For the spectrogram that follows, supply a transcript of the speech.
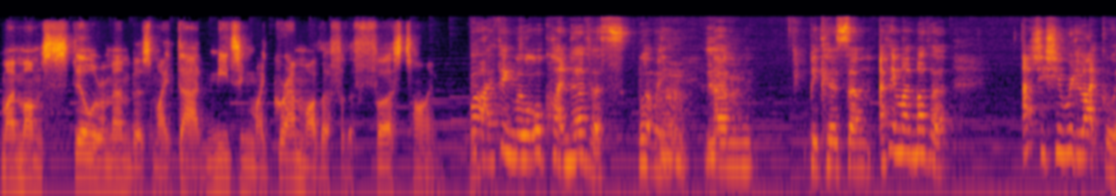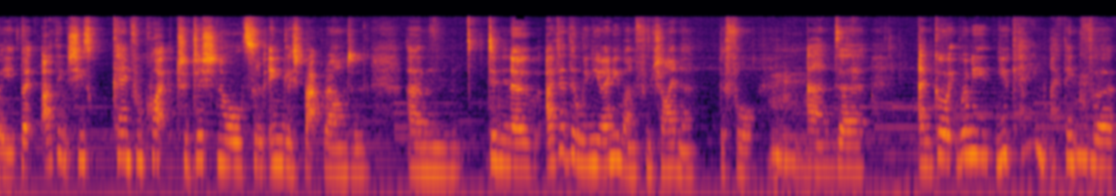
My mum still remembers my dad meeting my grandmother for the first time. Well, I think we were all quite nervous, weren't we? Mm, yeah. Um, because um, I think my mother, actually, she really liked Guo Yi, but I think she's came from quite a traditional sort of English background and um, didn't know. I don't think we knew anyone from China before. Mm. And uh, and Guo Yi, when we you came, I think for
